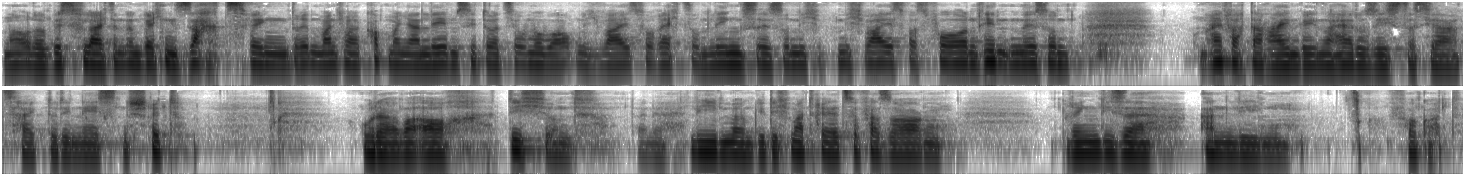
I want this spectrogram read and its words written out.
Ne, oder du bist vielleicht in irgendwelchen Sachzwängen drin. Manchmal kommt man ja in Lebenssituationen, wo man überhaupt nicht weiß, wo rechts und links ist und nicht, nicht weiß, was vor und hinten ist und, und einfach da reinbeten, Herr, du siehst das ja, zeig du den nächsten Schritt. Oder aber auch dich und deine Lieben irgendwie dich materiell zu versorgen. Bring diese Anliegen vor Gott.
